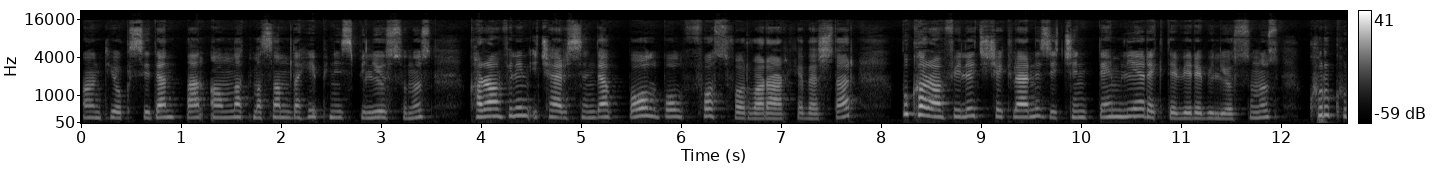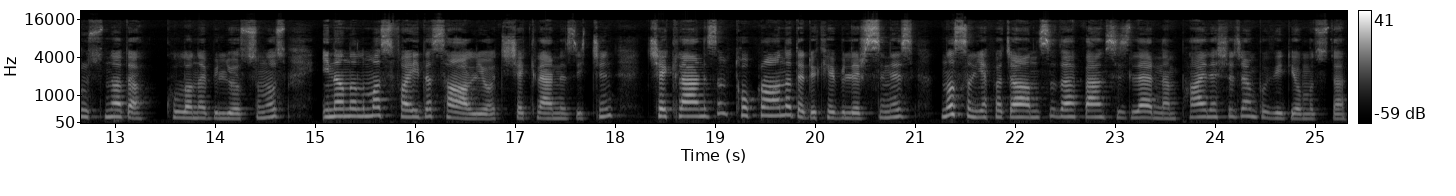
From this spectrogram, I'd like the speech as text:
antioksidan ben anlatmasam da hepiniz biliyorsunuz. Karanfilin içerisinde bol bol fosfor var arkadaşlar. Bu karanfili çiçekleriniz için demleyerek de verebiliyorsunuz. Kuru kurusuna da kullanabiliyorsunuz. İnanılmaz fayda sağlıyor çiçekleriniz için. Çiçeklerinizin toprağına da dökebilirsiniz. Nasıl yapacağınızı da ben sizlerle paylaşacağım bu videomuzda.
